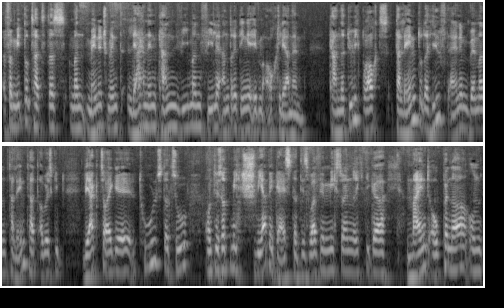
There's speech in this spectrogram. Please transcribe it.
vermittelt hat, dass man Management lernen kann, wie man viele andere Dinge eben auch lernen kann. Natürlich braucht es Talent oder hilft einem, wenn man Talent hat, aber es gibt Werkzeuge, Tools dazu, und das hat mich schwer begeistert. Das war für mich so ein richtiger Mind-Opener und,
